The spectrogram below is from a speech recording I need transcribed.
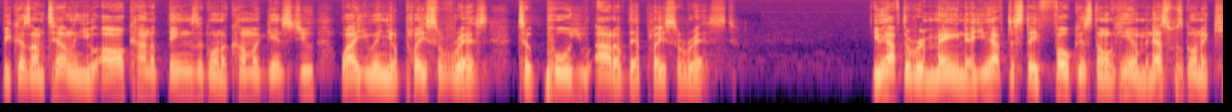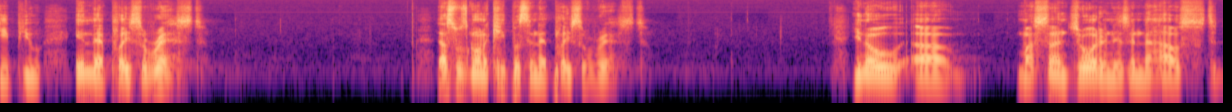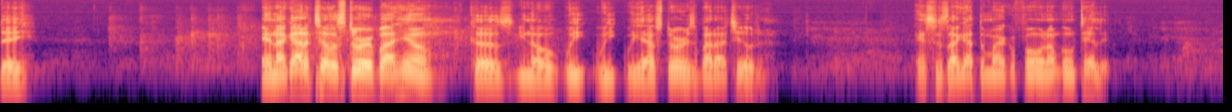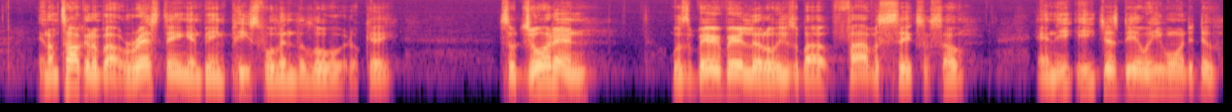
Because I'm telling you, all kind of things are going to come against you while you're in your place of rest to pull you out of that place of rest. You have to remain there. You have to stay focused on Him. And that's what's going to keep you in that place of rest. That's what's going to keep us in that place of rest. You know, uh, my son Jordan is in the house today. And I got to tell a story about him because, you know, we, we, we have stories about our children. And since I got the microphone, I'm going to tell it. And I'm talking about resting and being peaceful in the Lord, okay? So Jordan was very, very little. He was about five or six or so. And he, he just did what he wanted to do.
